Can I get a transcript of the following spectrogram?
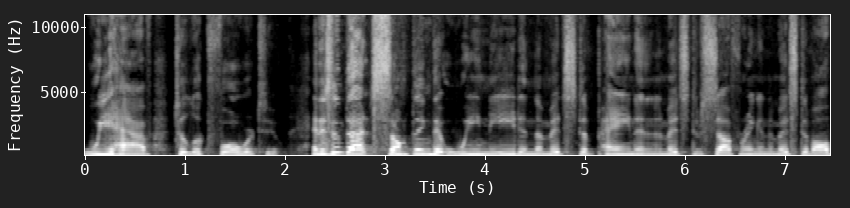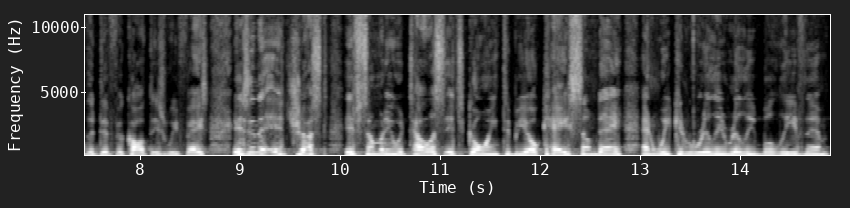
we have to look forward to. And isn't that something that we need in the midst of pain and in the midst of suffering, in the midst of all the difficulties we face? Isn't it just if somebody would tell us it's going to be okay someday and we could really, really believe them?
